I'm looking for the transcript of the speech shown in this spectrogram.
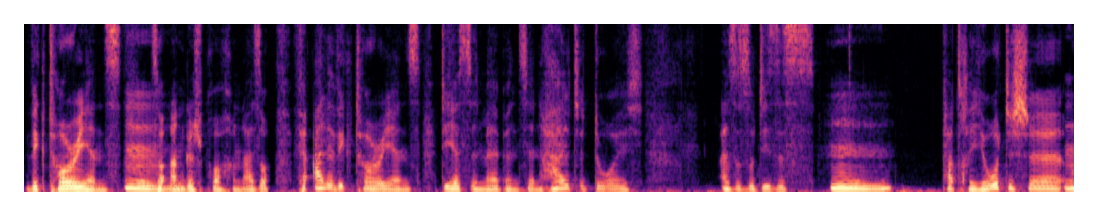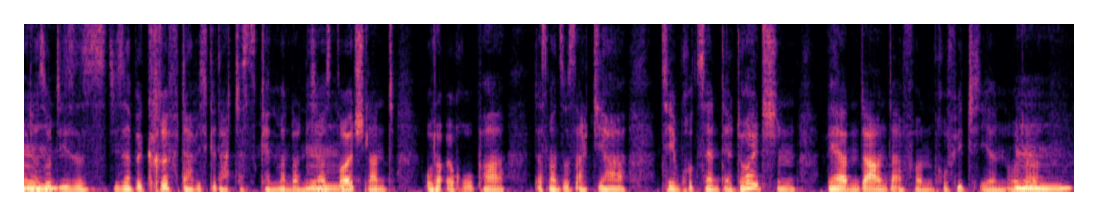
Victorians mm. so angesprochen. Also für alle Victorians, die jetzt in Melbourne sind, haltet durch. Also so dieses mm. Patriotische mm. oder so dieses, dieser Begriff, da habe ich gedacht, das kennt man doch nicht aus mm. Deutschland oder Europa, dass man so sagt, ja, 10 Prozent der Deutschen werden da und davon profitieren oder mm.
